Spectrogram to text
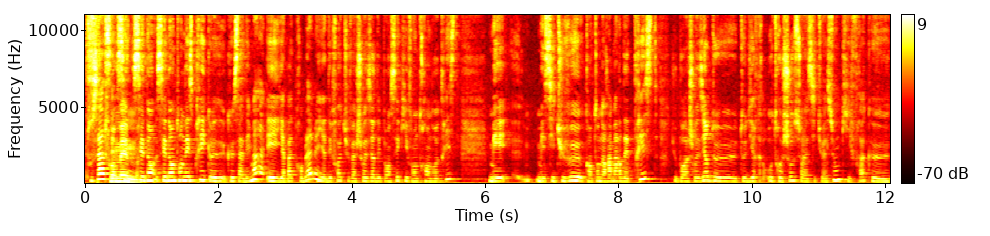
Tout ça, c'est dans, dans, ton esprit que, que ça démarre et il n'y a pas de problème. Il y a des fois, tu vas choisir des pensées qui vont te rendre triste. Mais, mais si tu veux, quand on aura marre d'être triste, tu pourras choisir de te dire autre chose sur la situation qui fera que,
